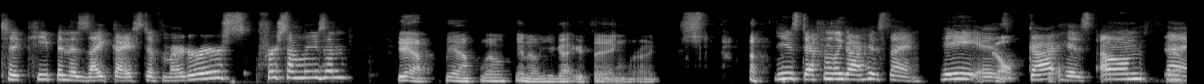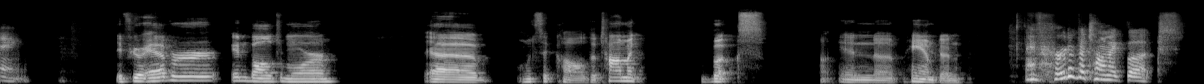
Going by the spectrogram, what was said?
to keep in the zeitgeist of murderers for some reason. yeah yeah. Well, you know, you got your thing right. He's definitely got his thing. He is Bill. got his own Yeah. thing. If you're ever in Baltimore, uh, what's it called? Atomic Books in uh, Hampden. I've heard of Atomic Books.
